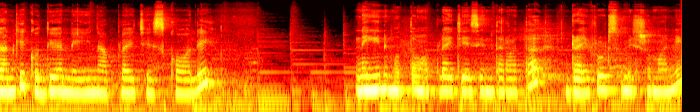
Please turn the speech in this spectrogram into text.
దానికి కొద్దిగా నెయ్యిని అప్లై చేసుకోవాలి. నెయ్యిని మొత్తం అప్లై చేసిన తర్వాత డ్రై ఫ్రూట్స్ మిశ్రమాన్ని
